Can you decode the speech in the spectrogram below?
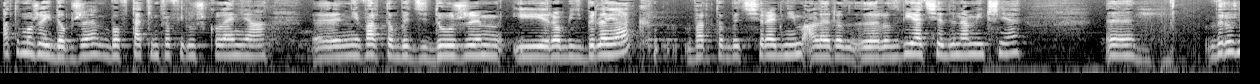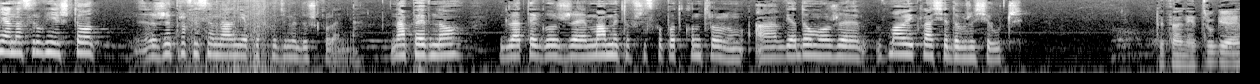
a to może i dobrze, bo w takim profilu szkolenia y, nie warto być dużym i robić byle jak. Warto być średnim, ale roz, rozwijać się dynamicznie. Y, Wyróżnia nas również to, że profesjonalnie podchodzimy do szkolenia. Na pewno dlatego, że mamy to wszystko pod kontrolą, a wiadomo, że w małej klasie dobrze się uczy. Pytanie drugie.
